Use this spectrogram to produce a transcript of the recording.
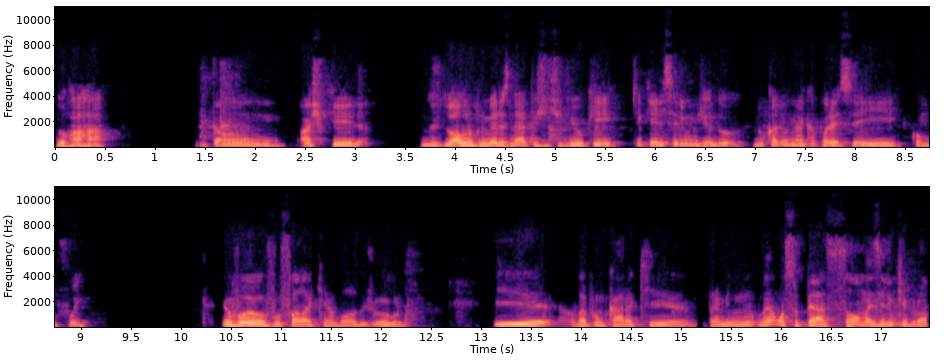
do Haha. Então, acho que logo no primeiro snap a gente viu que, que aquele seria um dia do, do Kalil Mack aparecer e como foi. Eu vou, eu vou falar aqui a bola do jogo. E vai pra um cara que, pra mim, não é uma superação, mas ele quebrou.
